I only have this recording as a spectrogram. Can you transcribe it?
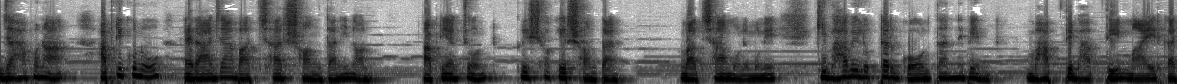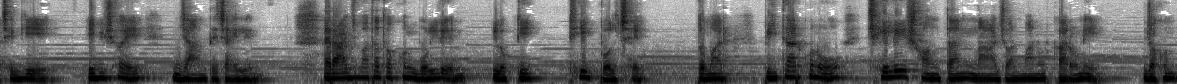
জাহাপনা আপনি কোনো রাজা বাদশার সন্তানই নন। আপনি একজন কৃষকের সন্তান। বাদশাহ মনে মনে কীভাবে লোকটার গরদান নেবেন ভাবতে ভাবতে মায়ের কাছে গিয়ে এ বিষয়ে জানতে চাইলেন। রাজমাতা তখন বললেন, লোকটি ঠিক বলছে। তোমার পিতার কোনো ছেলে সন্তান না জন্মানোর কারণে যখন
